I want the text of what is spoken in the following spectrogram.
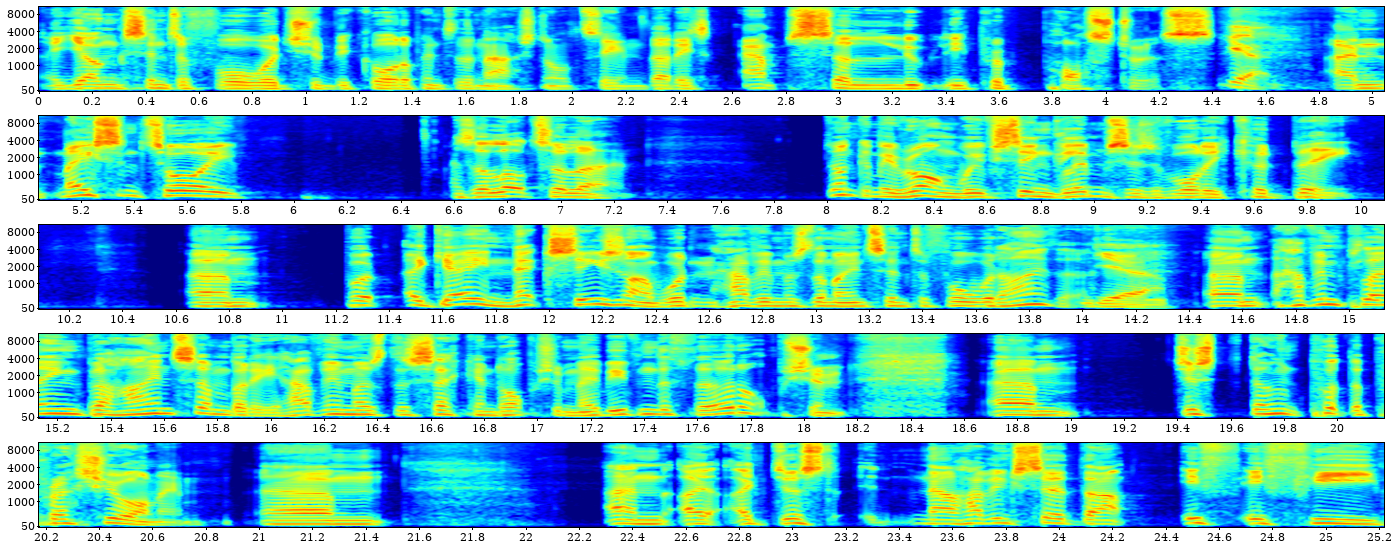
a young centre forward should be called up into the national team. That is absolutely preposterous. Yeah. And Mason Toye has a lot to learn. Don't get me wrong, we've seen glimpses of what he could be. Um, but again, next season I wouldn't have him as the main centre forward either. Yeah. Um, have him playing behind somebody, have him as the second option, maybe even the third option. Um, just don't put the pressure on him. Um, and I, I just now having said that, if if he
